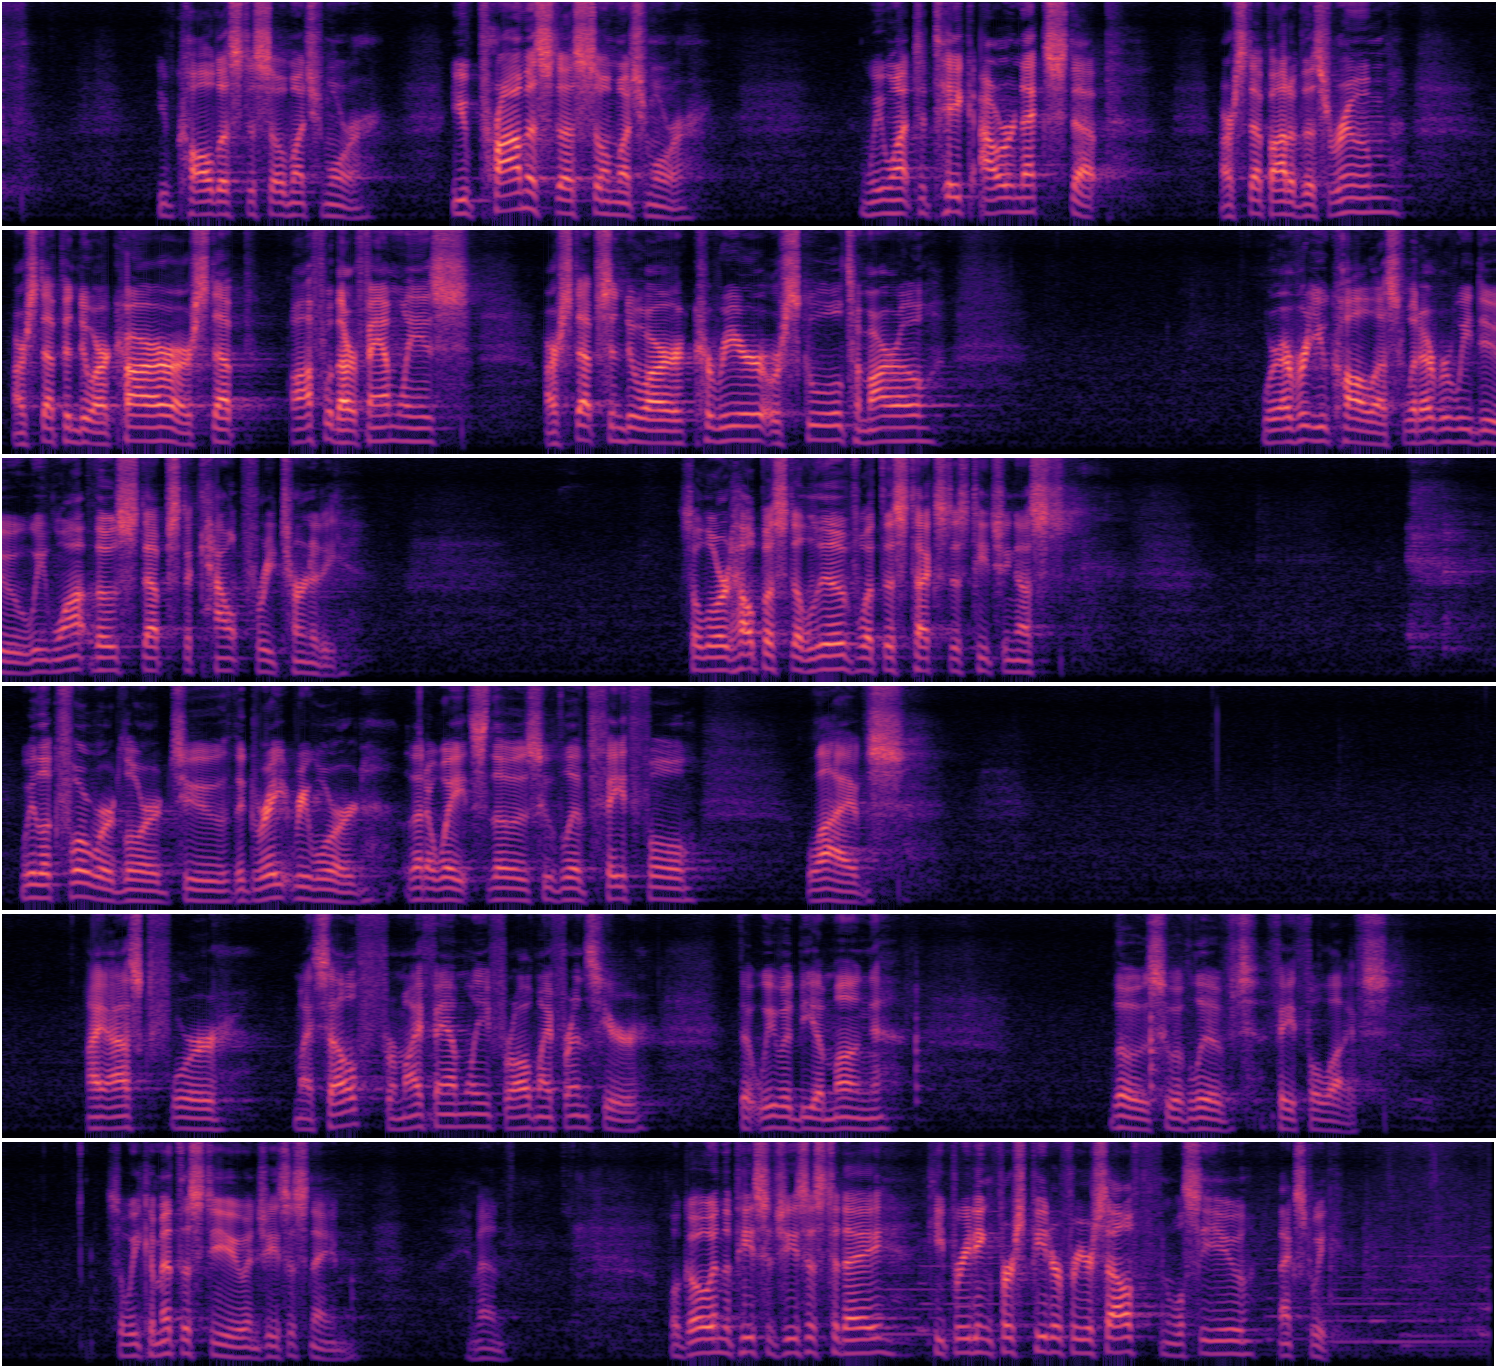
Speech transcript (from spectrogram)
You've called us to so much more. You've promised us so much more. We want to take our next step, our step out of this room, our step into our car, our step off with our families, our steps into our career or school tomorrow wherever you call us, whatever we do, we want those steps to count for eternity. So, Lord, help us to live what this text is teaching us. We look forward, Lord, to the great reward that awaits those who've lived faithful lives. I ask for myself, for my family, for all my friends here that we would be among those who have lived faithful lives. So we commit this to you in Jesus' name. Amen. Well, go in the peace of Jesus today. Keep reading 1 Peter for yourself, and we'll see you next week.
